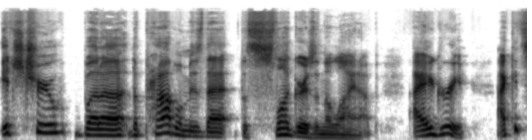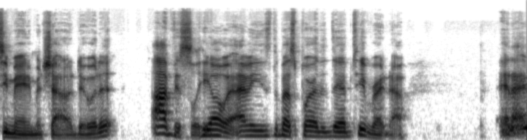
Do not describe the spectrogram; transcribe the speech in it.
It's true, but uh, the problem is that the sluggers in the lineup. I agree. I could see Manny Machado doing it. Obviously, he always, I mean, he's the best player of the damn team right now. And I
